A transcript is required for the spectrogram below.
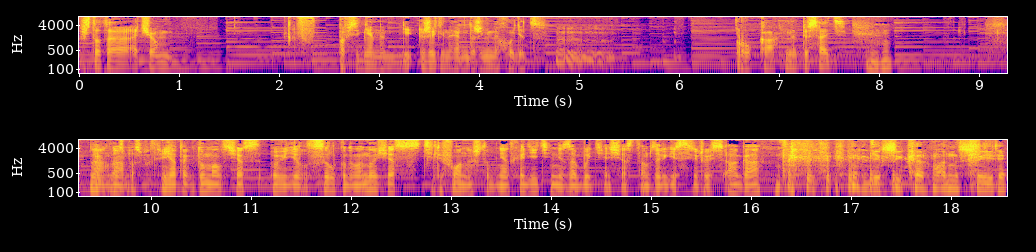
что-то, о чем в повседневной жизни, наверное, даже не находит рука написать. Угу. Да, да. посмотреть. Я так думал, сейчас увидел ссылку, думаю, ну сейчас с телефона, чтобы не отходить и не забыть, я сейчас там зарегистрируюсь. Ага, держи карман шире.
